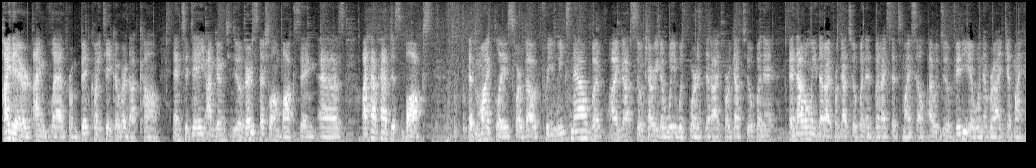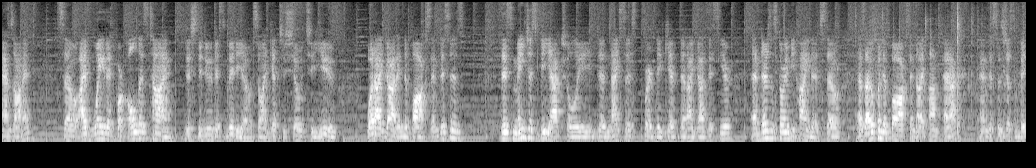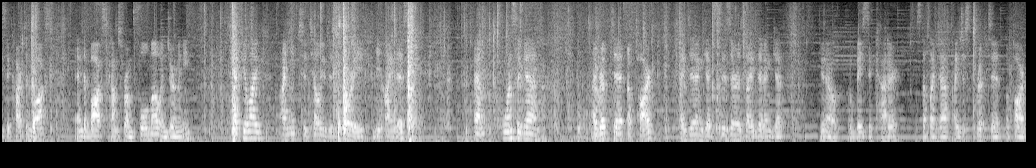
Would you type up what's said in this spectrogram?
Hi there, I'm Vlad from BitcoinTakeover.com and today I'm going to do a very special unboxing as I have had this box at my place for about three weeks now but I got so carried away with work that I forgot to open it. And not only that I forgot to open it but I said to myself I would do a video whenever I get my hands on it. So I've waited for all this time just to do this video so I get to show to you what I got in the box. And this is this may just be actually the nicest birthday gift that I got this year and there's a story behind it. So as I open the box and I unpack, and this is just a basic carton box and the box comes from Fulmo in Germany. I feel like I need to tell you the story behind this. And once again, I ripped it apart. I didn't get scissors, I didn't get, you know, a basic cutter stuff like that. I just ripped it apart.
